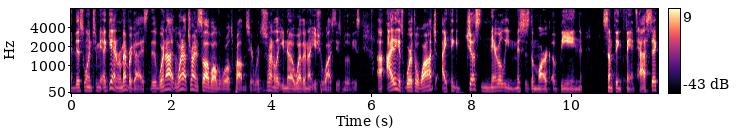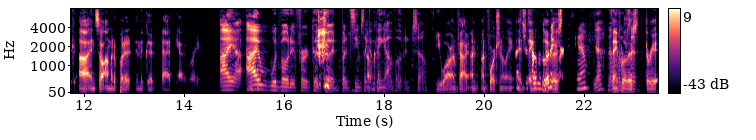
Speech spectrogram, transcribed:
And this one to me, again, remember, guys, that we're not we're not trying to solve all the world's problems here. We're just trying to let you know whether or not you should watch these movies. Uh, I think it's worth a watch. I think it just narrowly misses the mark of being something fantastic, uh, and so I'm going to put it in the good bad category. I uh, I would vote it for good good, but it seems like I'm being outvoted. So You are, in fact, un- unfortunately, That's and just how the voting works, you know? yeah, no, thankfully 100%. there's three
